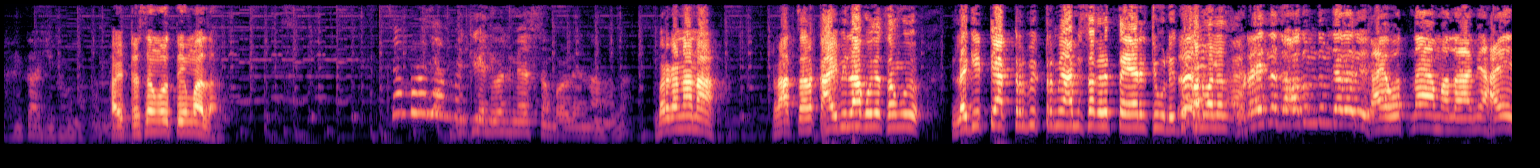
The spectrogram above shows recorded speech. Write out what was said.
तुम्ही काळजी घेऊ नका. फायटर सांगतोय मला. इतके दिवस मी आज सांभाळलंय नानाला. बरं का नाना? रातचा काय बी लागू दे सांगू लगेच ट्रॅक्टर बिक्टर मी आम्ही सगळे तयारी ठेवली दुकानवाल्याला. जावा तुम्ही तुमच्या घरी? काय होत नाही आम्हाला आम्ही आहे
